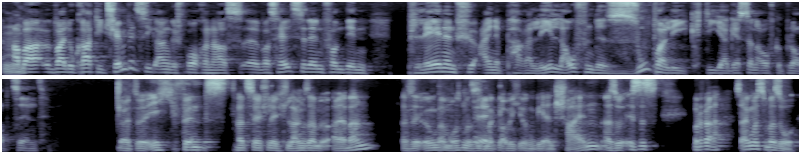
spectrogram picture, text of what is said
Mhm. Aber weil du gerade die Champions League angesprochen hast, äh, was hältst du denn von den Plänen für eine parallel laufende Super League, die ja gestern aufgeploppt sind? Also ich finde es tatsächlich langsam albern. Also irgendwann muss man sich mal, glaube ich, irgendwie entscheiden. Also ist es, oder sagen wir es mal so,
